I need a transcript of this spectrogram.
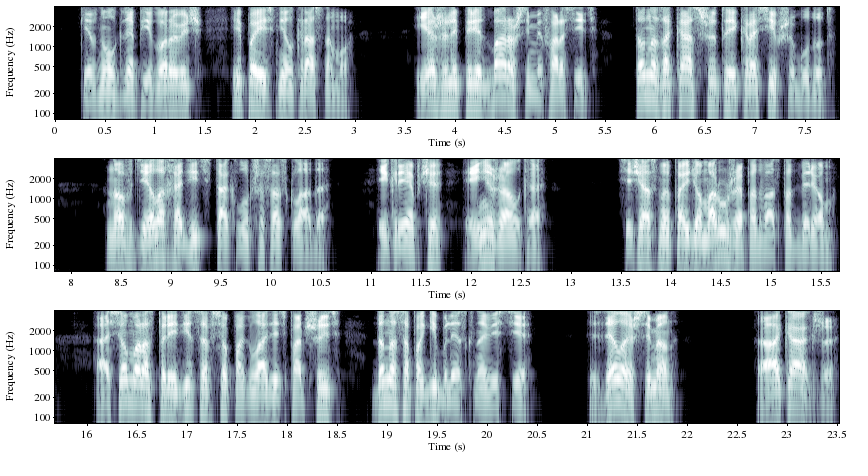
— кивнул Глеб Егорович и пояснил Красному. Ежели перед барышнями форсить, то на заказ шитые красивше будут. Но в дело ходить так лучше со склада. И крепче, и не жалко. Сейчас мы пойдем оружие под вас подберем, а Сема распорядится все погладить, подшить, да на сапоги блеск навести. Сделаешь, Семен? А как же?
